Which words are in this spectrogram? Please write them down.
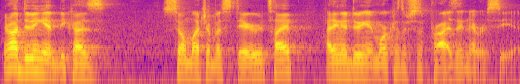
They're not doing it because so much of a stereotype. I think they're doing it more because they're surprised they never see it.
